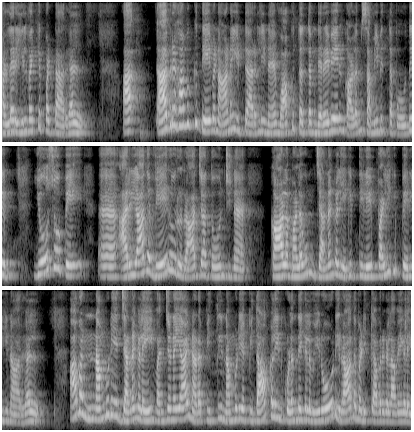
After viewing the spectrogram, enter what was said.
கல்லறையில் வைக்கப்பட்டார்கள். ஆபிரகாமுக்கு தேவன் ஆணையிட்டு அருளின வாக்குத்தத்தம் நிறைவேறும் காலம் சமீபித்த போது யோசோபே அறியாத வேறொரு ராஜா தோன்றின. காலமளவும் ஜனங்கள் எகிப்திலே பழுகி பெருகினார்கள். அவன் நம்முடைய ஜனங்களை வஞ்சனையாய் நடப்பித்து நம்முடைய பிதாக்களின் குழந்தைகள் உயிரோடு இராதபடிக்கு அவர்கள் அவைகளை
